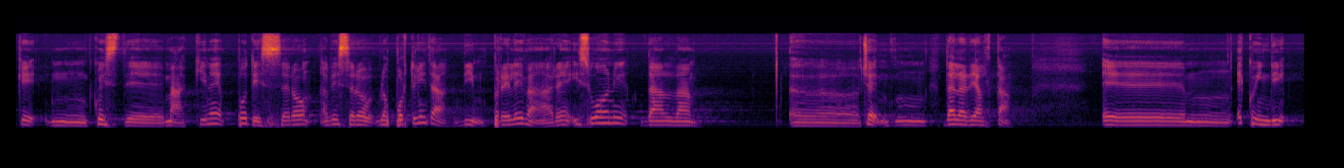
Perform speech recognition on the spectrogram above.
che mh, queste macchine potessero, avessero l'opportunità di prelevare i suoni dalla, eh, cioè, mh, dalla realtà. E, ehm, e quindi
